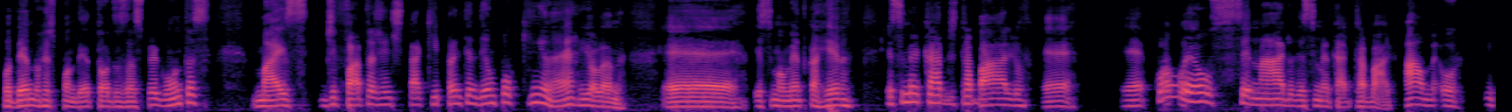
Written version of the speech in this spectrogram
podendo responder todas as perguntas, mas de fato a gente está aqui para entender um pouquinho, né, Yolanda, é, esse momento carreira, esse mercado de trabalho, é, é, qual é o cenário desse mercado de trabalho? Ah, o, e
